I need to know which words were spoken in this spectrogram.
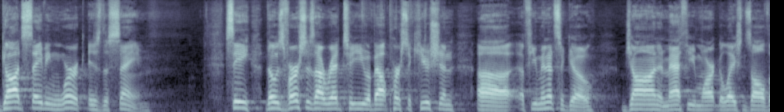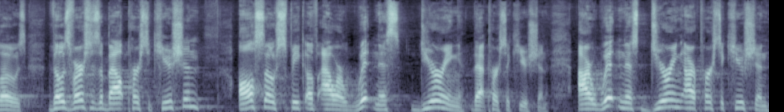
God's saving work is the same. See, those verses I read to you about persecution uh, a few minutes ago, John and Matthew, Mark, Galatians, all those, those verses about persecution also speak of our witness during that persecution. Our witness during our persecution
